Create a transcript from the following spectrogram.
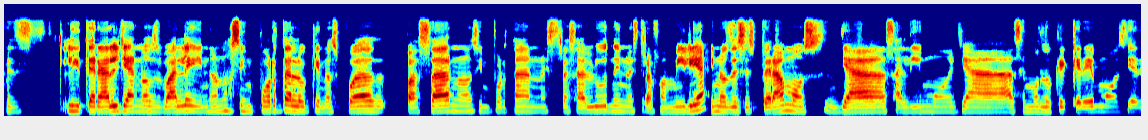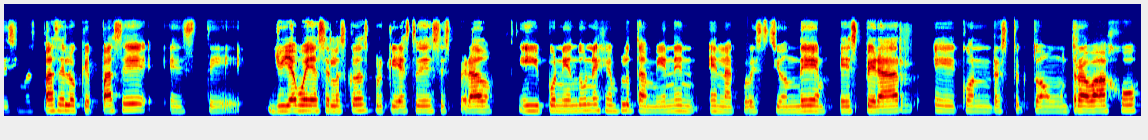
pues literal ya nos vale y no nos importa lo que nos pueda pasar, no nos importa nuestra salud ni nuestra familia y nos desesperamos, ya salimos, ya hacemos lo que queremos, ya decimos, pase lo que pase, este, yo ya voy a hacer las cosas porque ya estoy desesperado. Y poniendo un ejemplo también en, en la cuestión de esperar eh, con respecto a un trabajo,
